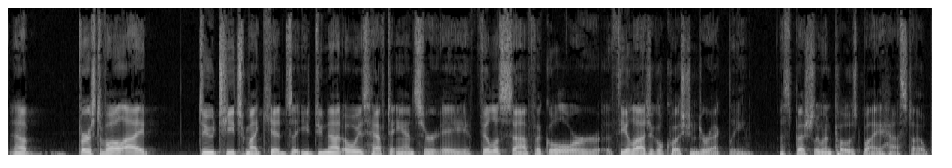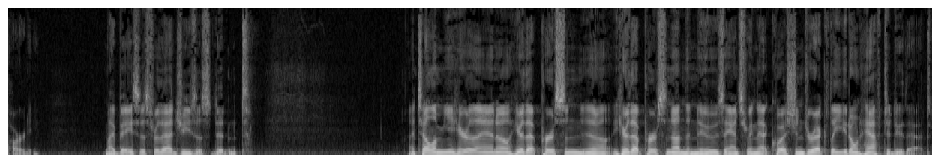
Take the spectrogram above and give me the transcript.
Uh, first of all, I do teach my kids that you do not always have to answer a philosophical or theological question directly, especially when posed by a hostile party. My basis for that, Jesus didn't. I tell them, you hear that, you know, hear that person, you know, hear that person on the news answering that question directly. You don't have to do that.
